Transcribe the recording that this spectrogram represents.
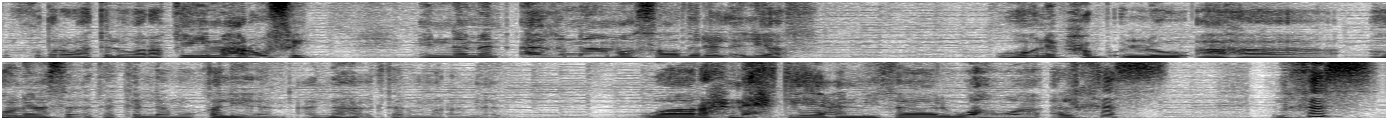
والخضروات الورقية معروفة إن من أغنى مصادر الألياف. وهون بحب أقول له آها هنا سأتكلم قليلا عدناها أكثر من مرة من قبل. ورح نحكي عن مثال وهو الخس. الخس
